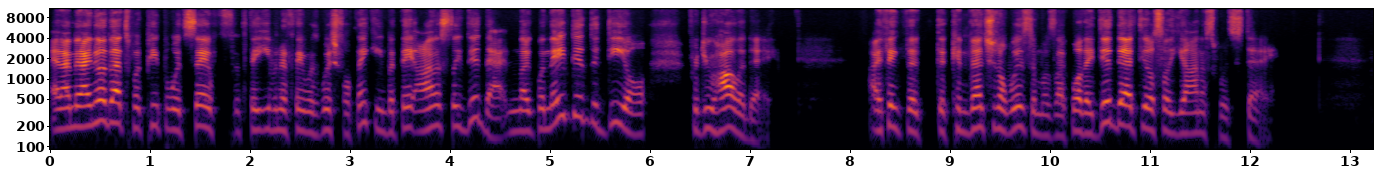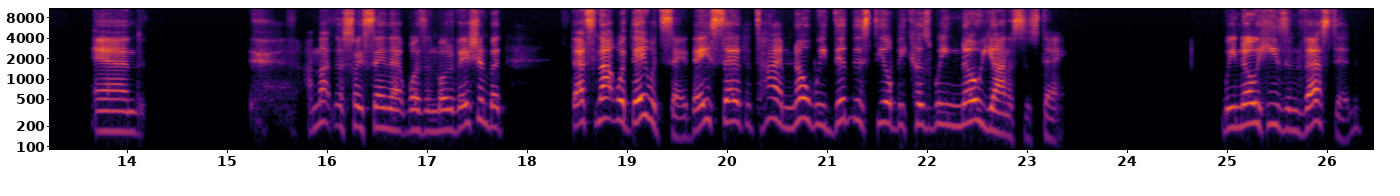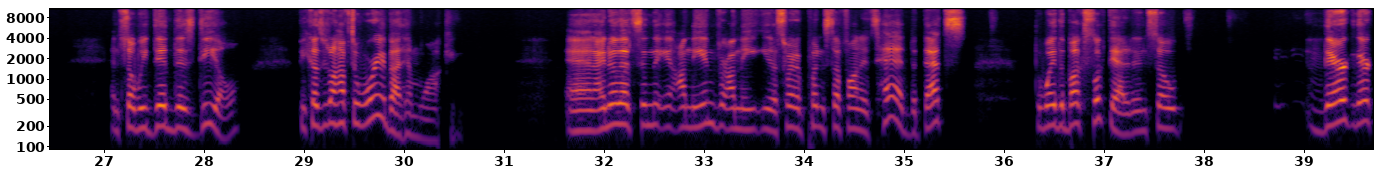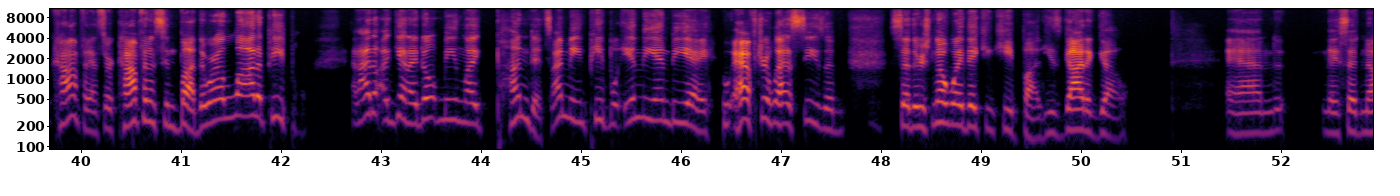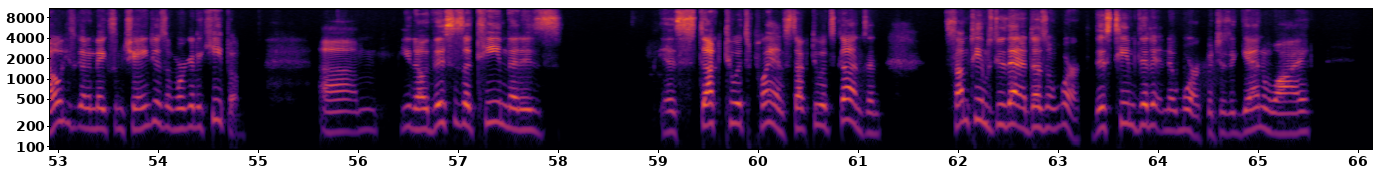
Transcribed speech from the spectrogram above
And I mean, I know that's what people would say if, if they even if they was wishful thinking, but they honestly did that. And like when they did the deal for Jrue Holiday, I think that the conventional wisdom was like, well, they did that deal so Giannis would stay. And I'm not necessarily saying that wasn't motivation, but that's not what they would say. They said at the time, no, we did this deal because we know Giannis is staying we know he's invested. And so we did this deal because we don't have to worry about him walking. And I know that's in the on the inver on the you know sort of putting stuff on its head, but that's the way the Bucks looked at it. And so their their confidence, their confidence in Bud. There were a lot of people, and I don't again, I don't mean like pundits. I mean people in the NBA who, after last season, said there's no way they can keep Bud. He's got to go. And they said, no, he's going to make some changes and we're going to keep him. Um, you know, this is a team that is has stuck to its plan, stuck to its guns. And some teams do that, And it doesn't work. This team did it and it worked, which is again why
